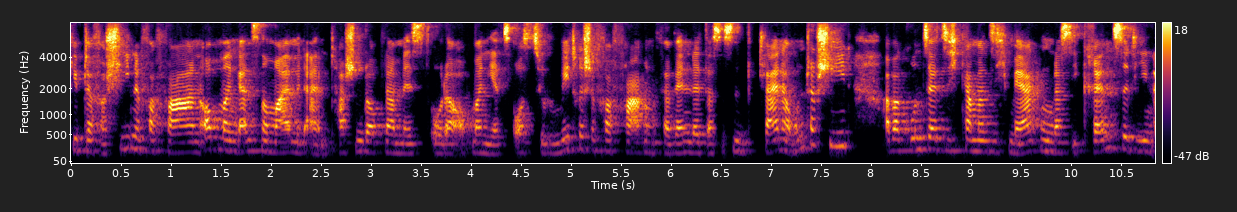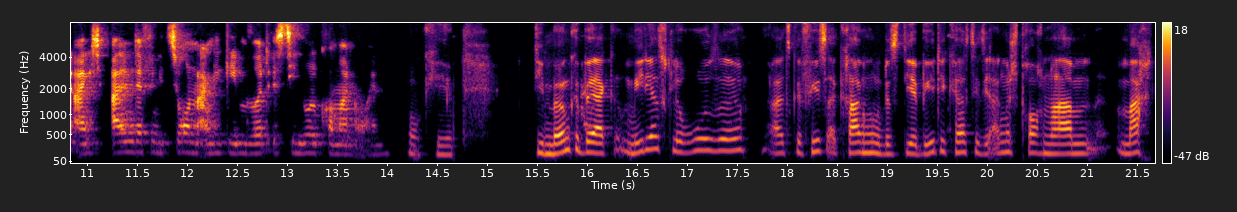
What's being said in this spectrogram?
Gibt da verschiedene Verfahren, ob man ganz normal mit einem Taschendoppler misst oder ob man jetzt oszillometrische Verfahren verwendet. Das ist ein kleiner Unterschied, aber grundsätzlich kann man sich merken, dass die Grenze, die in eigentlich allen Definitionen angegeben wird, ist die 0,9. Okay. Die Mönckeberg-Mediasklerose als Gefäßerkrankung des Diabetikers, die Sie angesprochen haben, macht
